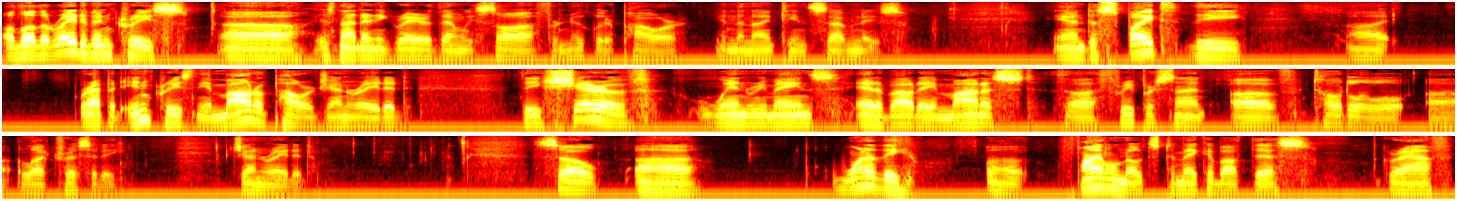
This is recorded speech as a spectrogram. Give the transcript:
although the rate of increase uh, is not any greater than we saw for nuclear power in the 1970s. And despite the uh, rapid increase in the amount of power generated, the share of wind remains at about a modest uh, 3% of total uh, electricity generated. So, uh, one of the uh, final notes to make about this graph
